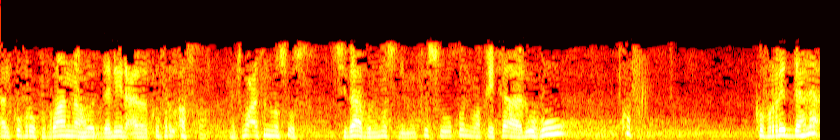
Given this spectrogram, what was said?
الكفر كفران هو الدليل على الكفر الأصغر. مجموعة النصوص. سباب المسلم فسوق وقتاله كفر. كفر ردة لا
